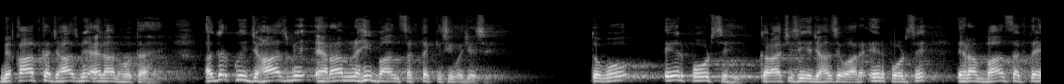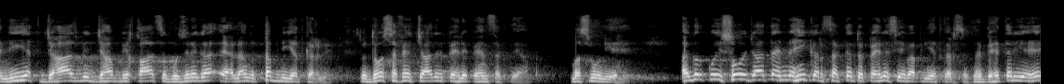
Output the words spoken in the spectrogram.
مقات کا جہاز میں اعلان ہوتا ہے۔ اگر کوئی جہاز میں احرام نہیں باندھ سکتا کسی وجہ سے، تو وہ ایئرپورٹ سے ہی، کراچی سے یہ جہاں سے وہ آ رہا ہے، ایئرپورٹ سے احرام باندھ سکتے ہیں نیت جہاز میں جہاں بقات سے گزرے گا، اعلان تب نیت کر لیں۔ تو دو سفید چادر پہلے پہن سکتے ہیں آپ۔ مصنون یہ ہے۔ اگر کوئی سو جاتا ہے نہیں کر سکتے تو پہلے سے آپ نیت کر سکتے ہیں۔ بہتر یہ ہے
